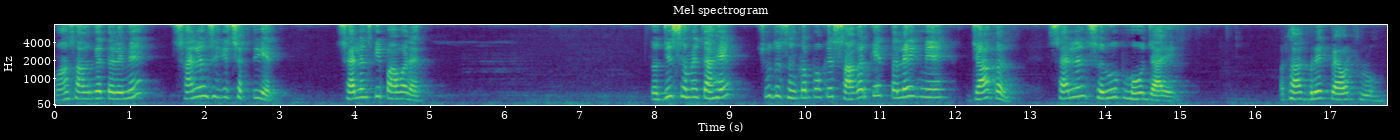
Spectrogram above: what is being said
महासागर के तले में साइलेंस की शक्ति है, साइलेंस की पावर है। तो जिस समय चाहे शुद्ध संकल्पों के सागर के तले में जाकर साइलेंट स्वरूप हो जाए, अर्थात ब्रेक पावरफुल हो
